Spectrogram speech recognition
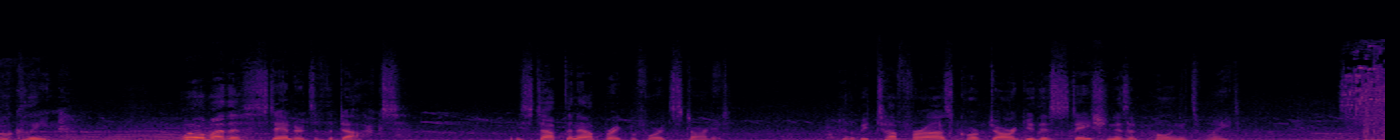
All clean. Well, by the standards of the docks. We stopped an outbreak before it started. It'll be tough for Oscorp to argue this station isn't pulling its weight.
